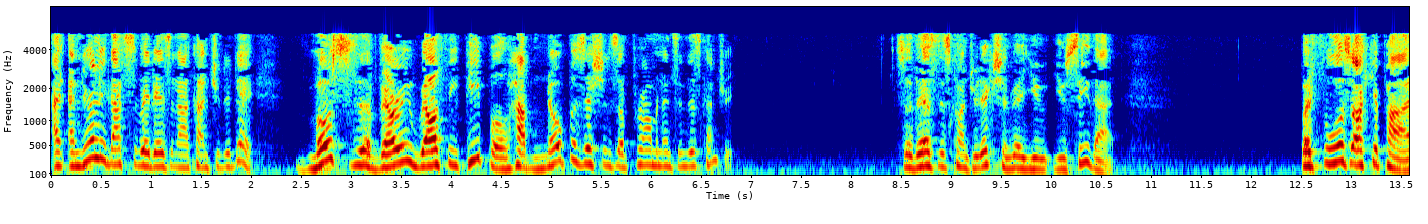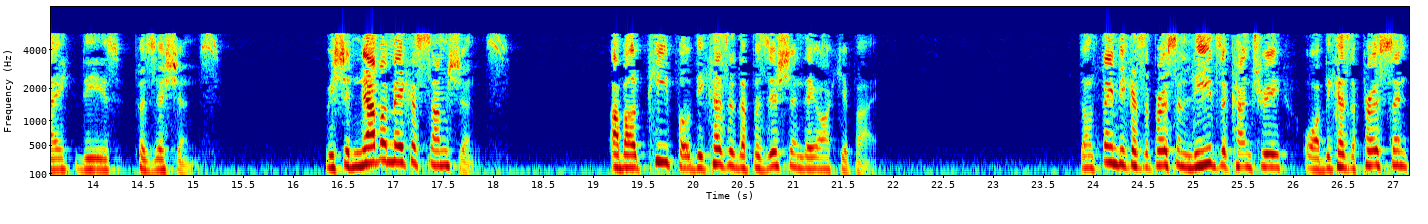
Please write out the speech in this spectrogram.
And, and really, that's the way it is in our country today. Most of the very wealthy people have no positions of prominence in this country. So there's this contradiction where you, you see that. But fools occupy these positions. We should never make assumptions about people because of the position they occupy. Don't think because the person leads a country or because the person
